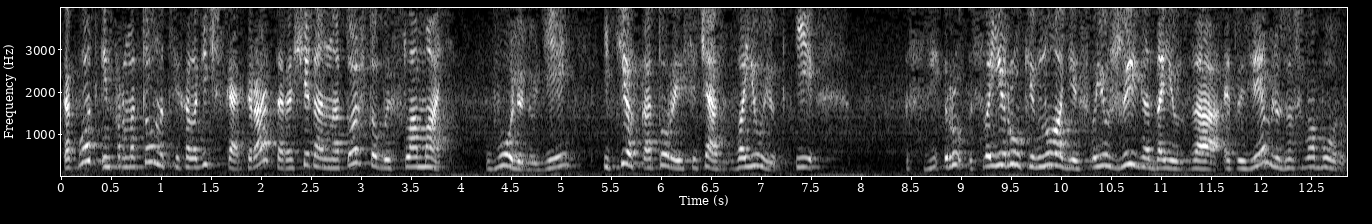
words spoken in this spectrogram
Так вот, информационно-психологическая операция рассчитана на то, чтобы сломать волю людей и тех, которые сейчас воюют и свои руки, ноги, свою жизнь отдают за эту землю, за свободу,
